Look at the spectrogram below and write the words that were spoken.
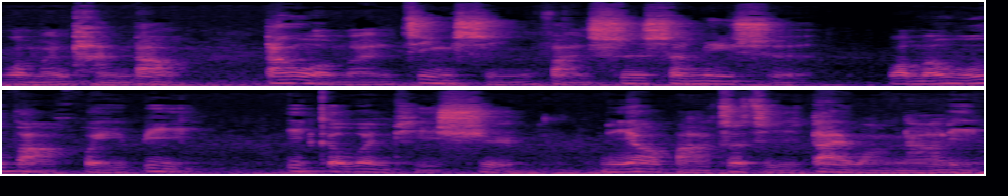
我们谈到，当我们进行反思生命时，我们无法回避一个问题：是你要把自己带往哪里？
